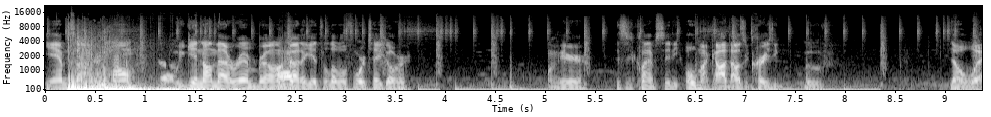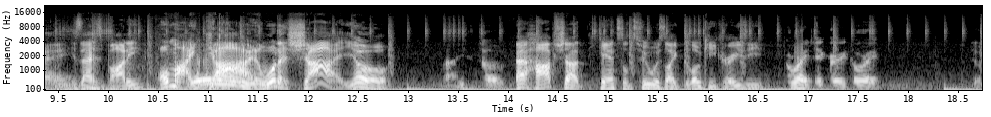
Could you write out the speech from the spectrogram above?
Yam time. Come on. We getting on that rim, bro. I'm about to get to level four takeover. I'm here. This is Clamp City. Oh my god, that was a crazy move. No way. Is that his body? Oh my Whoa. god, what a shot. Yo. Nice. That hop shot canceled too was like low key crazy. Go right, J. Curry. Go right. yep.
